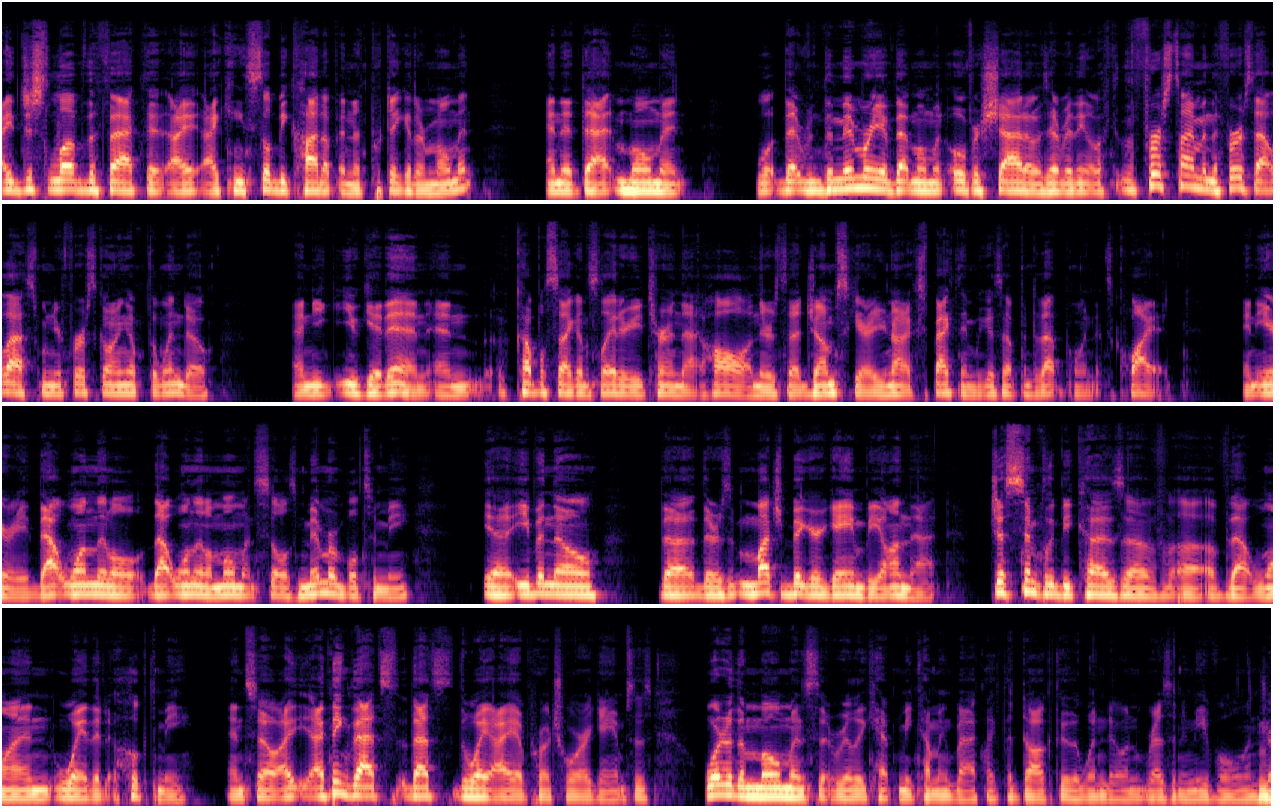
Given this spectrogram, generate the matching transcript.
I just love the fact that I, I can still be caught up in a particular moment, and that that moment. Well, that the memory of that moment overshadows everything. Like the first time in the first Outlast, when you're first going up the window, and you, you get in, and a couple seconds later you turn that hall, and there's that jump scare you're not expecting because up until that point it's quiet and eerie. That one little that one little moment still is memorable to me, yeah, even though the there's much bigger game beyond that. Just simply because of uh, of that one way that it hooked me, and so I, I think that's that's the way I approach horror games. Is what are the moments that really kept me coming back, like the dog through the window in Resident Evil, and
